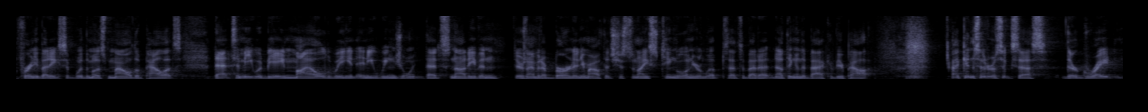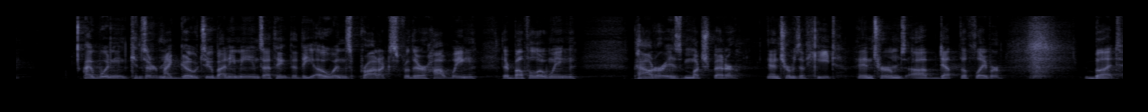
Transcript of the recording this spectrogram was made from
for anybody except with the most mild of palates. That to me would be a mild wing at any wing joint. That's not even, there's not even a burn in your mouth. It's just a nice tingle on your lips. That's about it. Nothing in the back of your palate. I consider a success. They're great. I wouldn't consider it my go-to by any means. I think that the Owen's products for their hot wing, their buffalo wing powder is much better in terms of heat, in terms of depth of flavor. But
